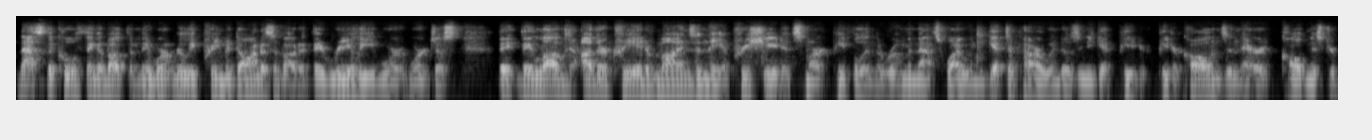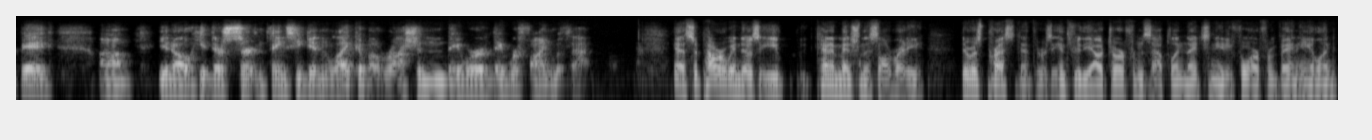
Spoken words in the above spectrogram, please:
that's the cool thing about them they weren't really prima donnas about it they really were were just they they loved other creative minds and they appreciated smart people in the room and that's why when you get to power windows and you get peter peter collins in there called mr big um, you know he, there's certain things he didn't like about rush and they were they were fine with that yeah. So Power Windows, you kind of mentioned this already. There was precedent. There was In Through the Outdoor from Zeppelin, 1984 from Van Halen.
